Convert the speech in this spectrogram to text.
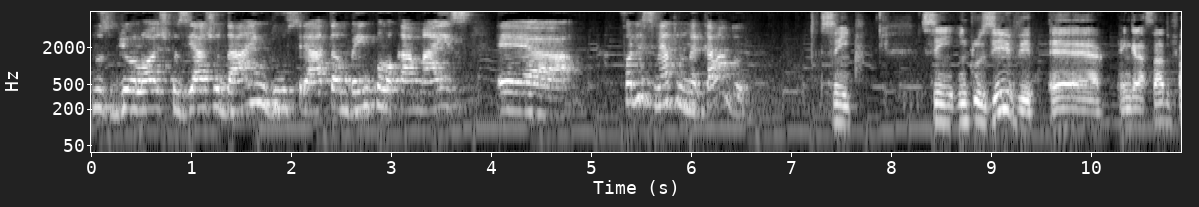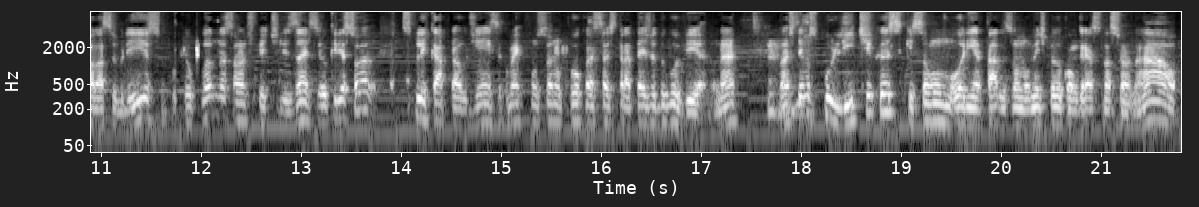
nos biológicos e ajudar a indústria a também colocar mais é, fornecimento no mercado? Sim. Sim, inclusive é, é, engraçado falar sobre isso, porque o Plano Nacional de Fertilizantes, eu queria só explicar para a audiência como é que funciona um pouco essa estratégia do governo. Né? Nós temos políticas que são orientadas normalmente pelo Congresso Nacional,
